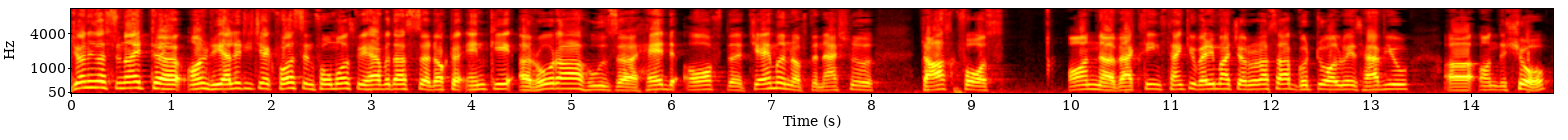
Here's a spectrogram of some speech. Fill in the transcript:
Joining us tonight uh, on Reality Check, first and foremost, we have with us uh, Dr. N.K. Arora, who's uh, head of the chairman of the National Task Force on uh, Vaccines. Thank you very much, Arora Saab. Good to always have you uh, on the show.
